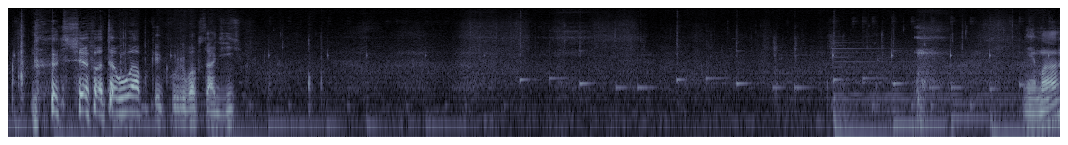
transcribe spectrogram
trzeba tam łapkę kurwa wsadzić. Nie ma.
